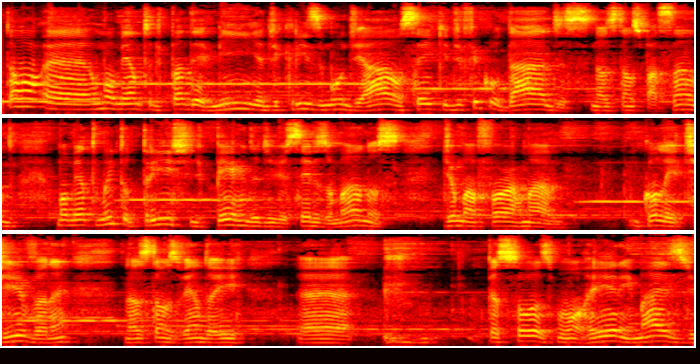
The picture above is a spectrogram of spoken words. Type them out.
Então, é um momento de pandemia, de crise mundial, sei que dificuldades nós estamos passando, momento muito triste de perda de seres humanos de uma forma coletiva, né? Nós estamos vendo aí. É, pessoas morrerem, mais de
